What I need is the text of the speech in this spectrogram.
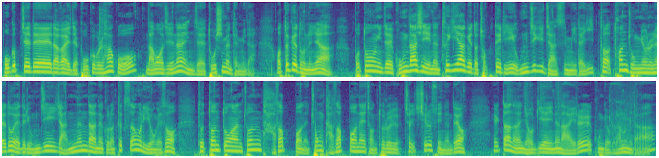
보급 제대에다가 이제 보급을 하고 나머지는 이제 도시면 됩니다. 어떻게 도느냐? 보통 이제 공다시는 특이하게도 적들이 움직이지 않습니다. 이턴 종료를 해도 애들이 움직이지 않는다는 그런 특성을 이용해서 두 턴 동안 총 다섯 번의 총 다섯 번의 전투를 치를 수 있는데요. 일단은 여기에 있는 아이를 공격을 합니다.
